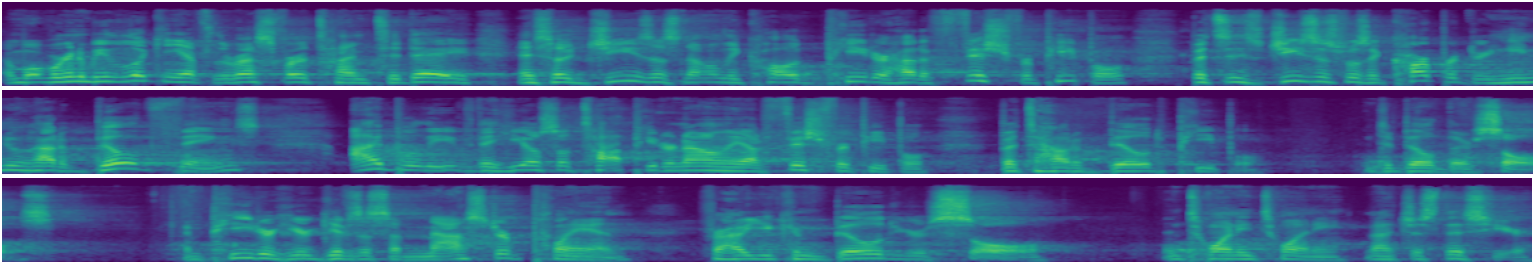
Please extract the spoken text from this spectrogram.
And what we're going to be looking at for the rest of our time today, and so Jesus not only called Peter how to fish for people, but since Jesus was a carpenter he knew how to build things, I believe that he also taught Peter not only how to fish for people, but to how to build people, to build their souls. And Peter here gives us a master plan for how you can build your soul in 2020, not just this year,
